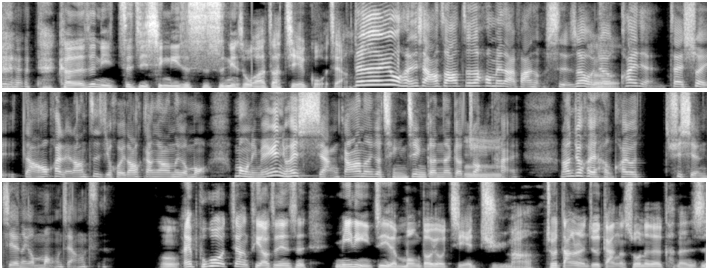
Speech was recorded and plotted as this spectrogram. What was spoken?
面。可能是你自己心里是思思念，说我要知道结果这样。对对，因为我很想要知道这是后面到底发生什么事，所以我就快点再睡，嗯、然后快点让自己回到刚刚那个梦梦里面，因为你会想刚刚那个情境跟那个状态，嗯、然后就可以很快又去衔接那个梦这样子。嗯，哎、欸，不过这样提到这件事，Milly 你自己的梦都有结局吗？就当然就是刚刚说那个可能是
